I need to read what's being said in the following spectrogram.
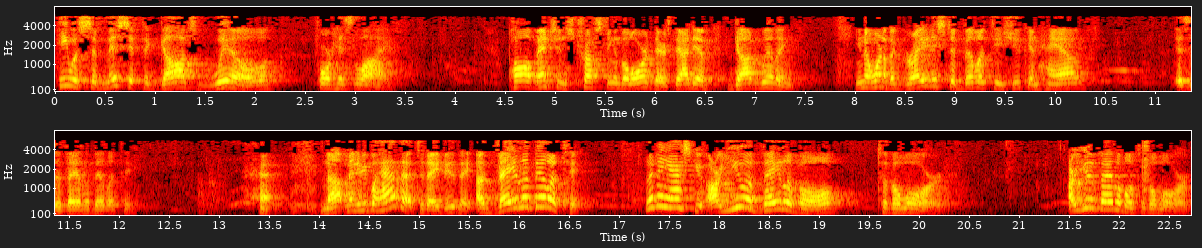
he was submissive to God's will for his life. Paul mentions trusting in the Lord there. It's the idea of God willing. You know, one of the greatest abilities you can have is availability. Not many people have that today, do they? Availability. Let me ask you, are you available to the Lord? Are you available to the Lord?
